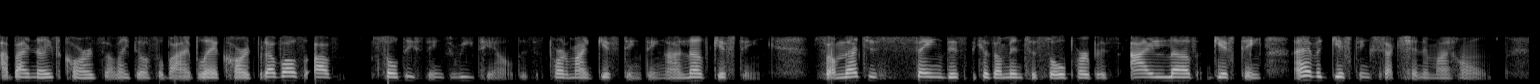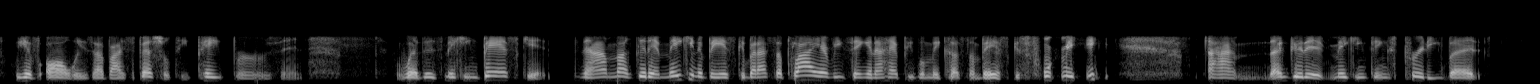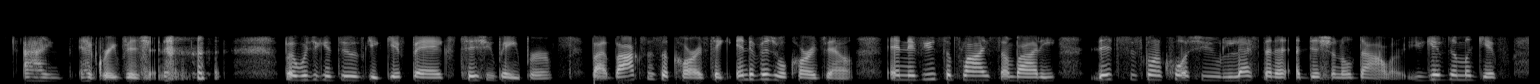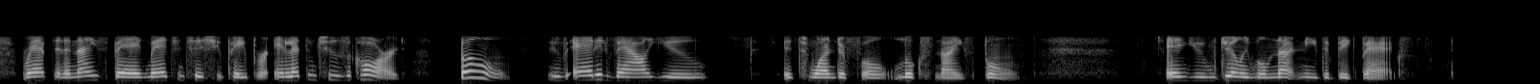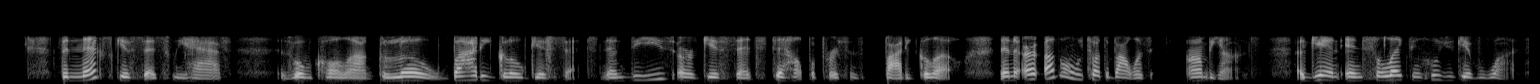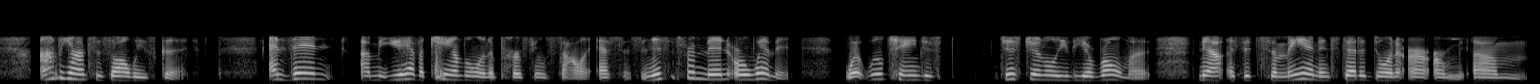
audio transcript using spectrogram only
I buy nice cards. I like to also buy black cards, but I've also I've sold these things retail. This is part of my gifting thing. I love gifting. So I'm not just saying this because I'm into soul purpose. I love gifting. I have a gifting section in my home. We have always. I buy specialty papers and whether it's making baskets. Now I'm not good at making a basket, but I supply everything and I have people make custom baskets for me. I'm not good at making things pretty, but I have great vision. But what you can do is get gift bags, tissue paper, buy boxes of cards, take individual cards out, and if you supply somebody, this is going to cost you less than an additional dollar. You give them a gift wrapped in a nice bag, matching tissue paper, and let them choose a card. Boom. You've added value. It's wonderful, looks nice, boom. And you generally will not need the big bags. The next gift sets we have is what we call our glow, body glow gift sets. Now, these are gift sets to help a person's body glow. Then the er, other one we talked about was ambiance. Again, in selecting who you give what. Ambiance is always good. And then, I mean, you have a candle and a perfume solid essence. And this is for men or women. What will change is just generally the aroma. Now, if it's a man, instead of doing our, our um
